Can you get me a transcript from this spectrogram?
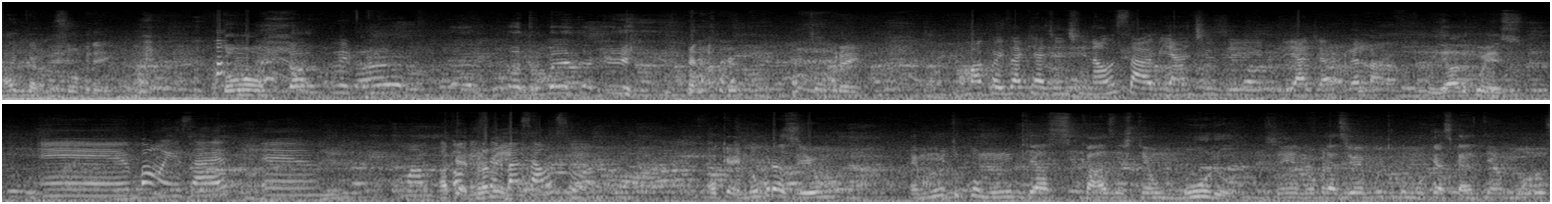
Ai, cara, não sobrei. Toma um. Outro beijo aqui. sobrei. Uma coisa que a gente não sabe antes de viajar para lá. Cuidado com isso. É, bom, essa é, é uma Ok, pra mim. observação sua. Ok, no Brasil é muito comum que as casas tenham muro. Sim, no Brasil é muito comum que as casas tenham muros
